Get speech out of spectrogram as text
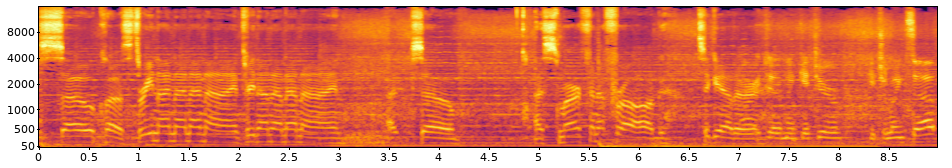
So close. Three nine nine nine nine. Three nine nine nine nine. Uh, So a Smurf and a frog together. right, gentlemen, get your get your links up,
